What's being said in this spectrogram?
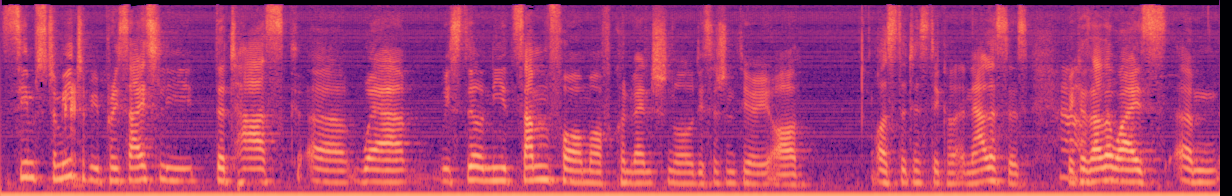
seems to me to be precisely the task uh, where we still need some form of conventional decision theory or or statistical analysis, How? because otherwise um,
